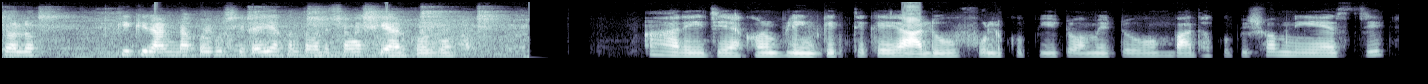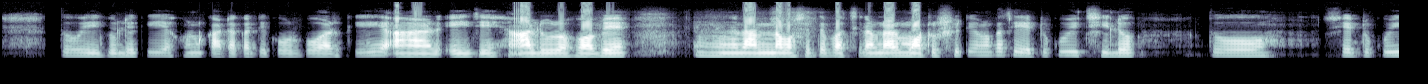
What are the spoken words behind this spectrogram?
চলো, কী কী রান্না করব সেটাই এখন তোমাদের সঙ্গে শেয়ার করব। আর এই যে এখন ব্লিঙ্কেট থেকে আলু, ফুলকপি, টমেটো, বাঁধাকপি সব নিয়ে এসছি। তো এগুলোকেই এখন কাটাকাটি করব আর কি আর এই যে আলুর অভাবে রান্না বসাতে পারছিলাম না। আর মটরশুঁটি আমার কাছে এটুকুই ছিল। তো সেটুকুই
